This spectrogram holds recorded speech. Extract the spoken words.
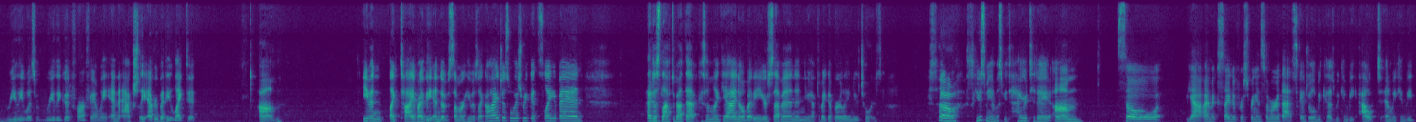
really was really good for our family. And actually, everybody liked it. Um, even like Ty, by the end of summer, he was like, oh, I just wish we could sleep in. I just laughed about that because I'm like, yeah, I know, buddy. You're seven and you have to wake up early and do chores. So, excuse me, I must be tired today. Um, so yeah, I'm excited for spring and summer that schedule because we can be out and we can be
